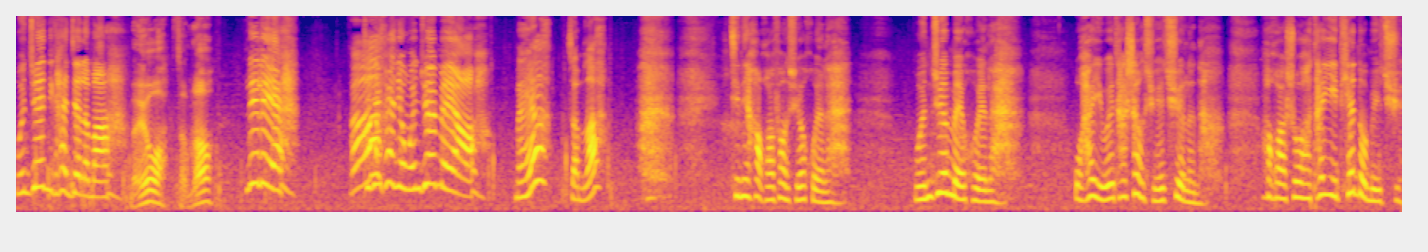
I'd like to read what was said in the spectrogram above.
文娟你看见了吗？没有啊，怎么了？丽丽，今天看见文娟没有？没啊，怎么了？今天浩华放学回来，文娟没回来，我还以为她上学去了呢。浩华说她一天都没去，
